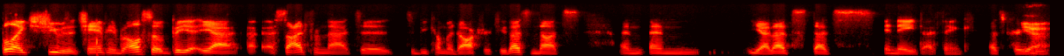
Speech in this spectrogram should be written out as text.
but like she was a champion, but also, but yeah, yeah, aside from that, to to become a doctor too, that's nuts. And and yeah, that's that's innate. I think that's crazy. yeah.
